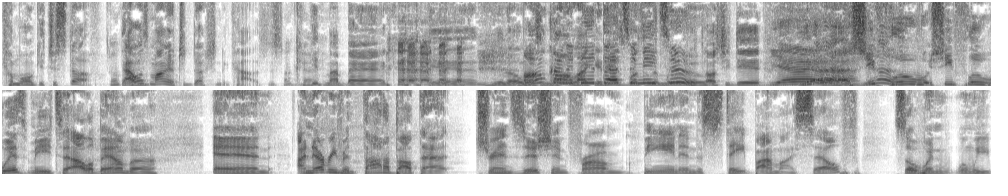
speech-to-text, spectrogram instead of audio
Come on, get your stuff." Mm-hmm. Okay. That was my introduction to college. Just Okay. get my bag, and you know, it Mom wasn't all kinda like did it that is. to me, too. Oh, she did. Yeah, she yeah. flew. She flew with me to Alabama, and I never even thought about that transition from being in the state by myself. So when when we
